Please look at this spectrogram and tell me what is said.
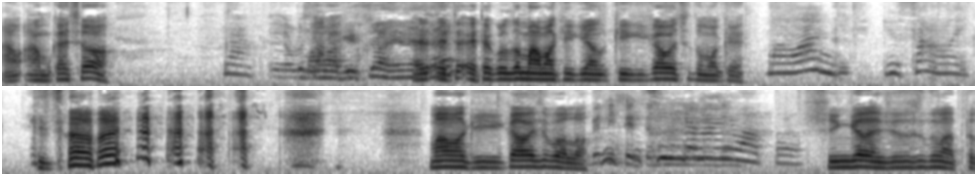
আম- আম খাইছ? এটা এটা করলে মামা কি কি খাওয়াচ্ছে তোমাকে? কিছু মামা কি কি খাওয়াইছে বলো? সিঙ্গার আনছি শুধু মাত্র?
